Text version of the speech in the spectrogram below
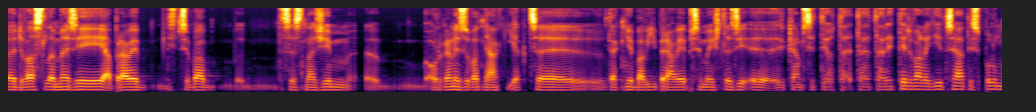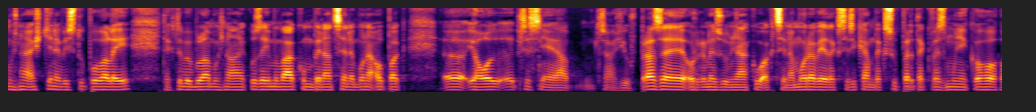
eh, dva slemeři a právě když třeba eh, se snažím eh, organizovat nějaký akce, tak mě baví právě přemýšlet, říkám si, tyjo, tady ty dva lidi třeba ty spolu možná ještě nevystupovali, tak to by byla možná jako zajímavá kombinace, nebo naopak, jo, přesně, já třeba žiju v Praze, organizuju nějakou akci na Moravě, tak si říkám, tak super, tak vezmu někoho,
